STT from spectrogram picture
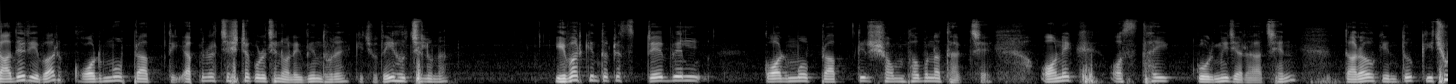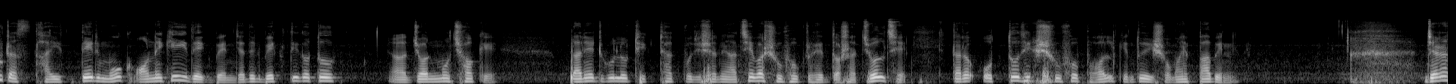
তাদের এবার কর্মপ্রাপ্তি, আপনারা চেষ্টা করেছেন অনেক দিন ধরে, কিছুতেই হচ্ছিল না। এবার কিন্তু একটা স্টেবল কর্মপ্রাপ্তির সম্ভাবনা থাকছে। অনেক অস্থায়ী কর্মী যারা আছেন, তারাও কিন্তু কিছুটা স্থায়িত্বের মুখ অনেকেই দেখবেন যাদের ব্যক্তিগত জন্ম ছকে। প্ল্যানেটগুলো ঠিকঠাক পজিশনে আছে বা শুভ গ্রহের দশা চলছে, তারা অত্যধিক শুভ ফল কিন্তু এই সময় পাবেন। যারা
